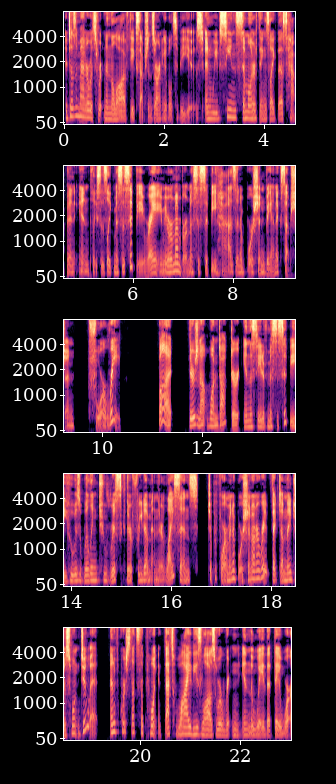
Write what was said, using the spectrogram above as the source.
It doesn't matter what's written in the law if the exceptions aren't able to be used. And we've seen similar things like this happen in places like Mississippi, right? You may remember Mississippi has an abortion ban exception for rape. But there's not one doctor in the state of Mississippi who is willing to risk their freedom and their license to perform an abortion on a rape victim. They just won't do it. And of course, that's the point. That's why these laws were written in the way that they were.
